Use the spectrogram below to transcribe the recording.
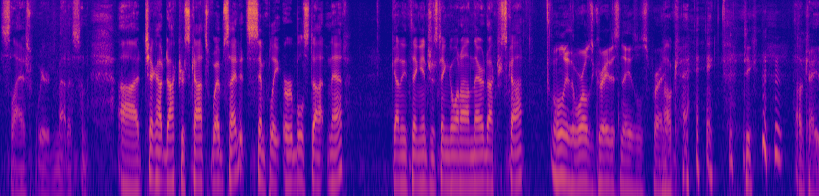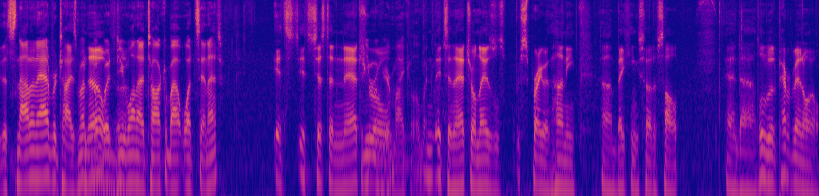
slash weird medicine. Uh, check out Dr. Scott's website. It's simplyherbals.net. Got anything interesting going on there, Dr. Scott? Only the world's greatest nasal spray. Okay. You- okay, that's not an advertisement, No, but would, do you want to talk about what's in it? It's it's just a natural. Can you move your mic a little bit? It's a natural nasal sp- spray with honey, uh, baking soda, salt, and uh, a little bit of peppermint oil.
